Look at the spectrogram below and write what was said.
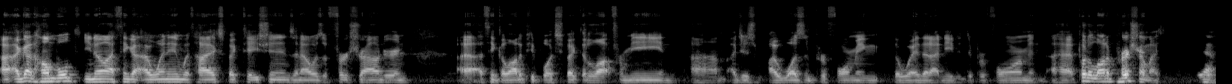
I, got humbled. You know, I think I went in with high expectations, and I was a first rounder, and I think a lot of people expected a lot from me, and um, I just I wasn't performing the way that I needed to perform, and I had put a lot of pressure on myself. Yeah,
